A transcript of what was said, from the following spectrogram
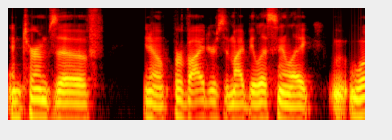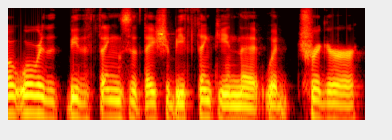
in terms of you know providers that might be listening like what, what would be the things that they should be thinking that would trigger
